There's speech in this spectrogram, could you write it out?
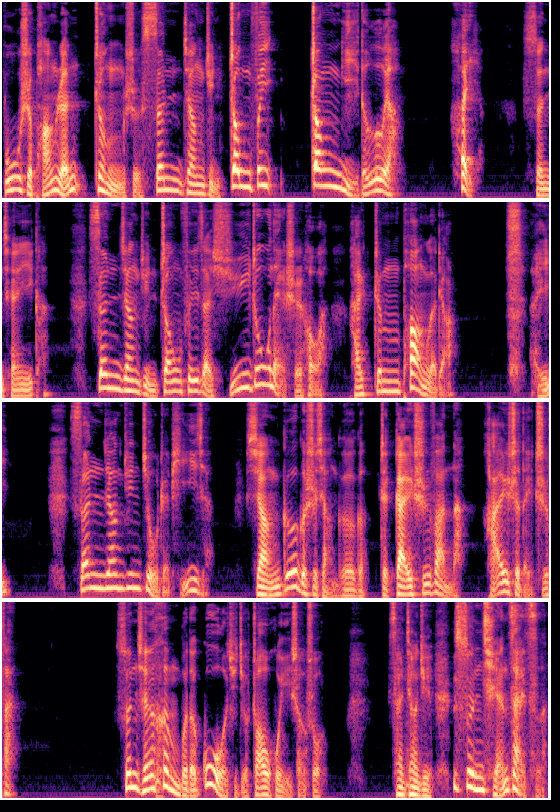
不是旁人，正是三将军张飞、张翼德呀！嘿呀，孙乾一看，三将军张飞在徐州那时候啊，还真胖了点儿。哎，三将军就这脾气，想哥哥是想哥哥，这该吃饭呢，还是得吃饭。孙乾恨不得过去就招呼一声，说：“三将军，孙乾在此。”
